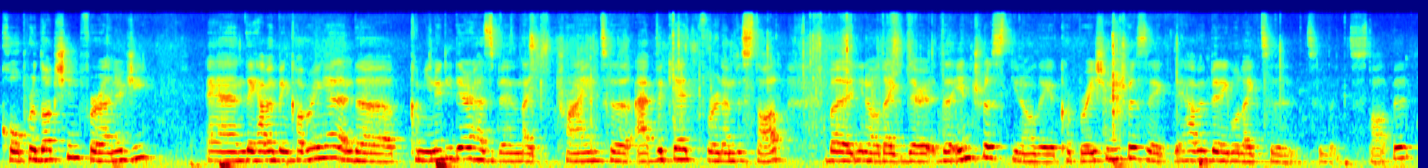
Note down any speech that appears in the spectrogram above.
coal production for energy and they haven't been covering it and the community there has been like trying to advocate for them to stop but you know, like their the interest, you know, the corporation interest, they, they haven't been able like to to like stop it.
